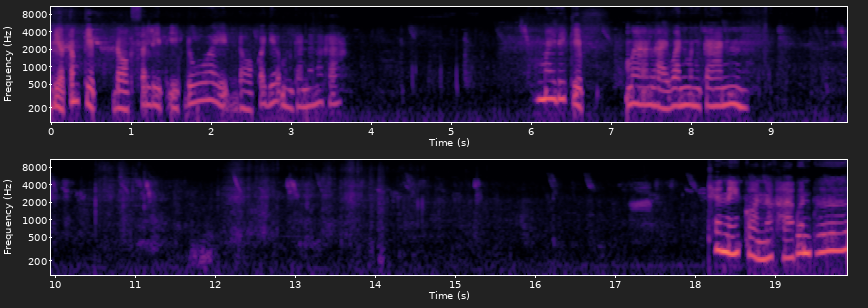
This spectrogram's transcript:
เดี๋ยวต้องเก็บดอกสลิดอีกด้วย ดอกก็เยอะเหมือนกันนะนะคะ ไม่ได้เก็บมาหลายวันเหมือนกัน ค่นี้ก่อนนะคะเพื่อ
